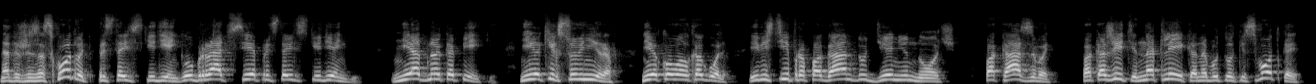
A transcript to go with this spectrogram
Надо же засходовать представительские деньги, убрать все представительские деньги. Ни одной копейки, никаких сувениров, никакого алкоголя. И вести пропаганду день и ночь. Показывать. Покажите, наклейка на бутылке с водкой.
